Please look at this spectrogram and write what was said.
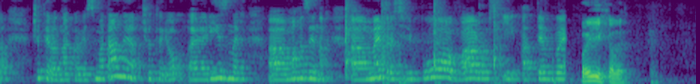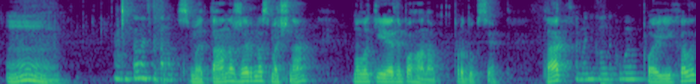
замовила чотири однакові сметани в чотирьох е, різних е, магазинах: Е, Метро, Сільпо, Варус і АТБ. Поїхали. Ммм, Сметана, сметана. сметана жирна, смачна. Молокі непогана продукція. Так, Сама ніколи не купую. поїхали.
